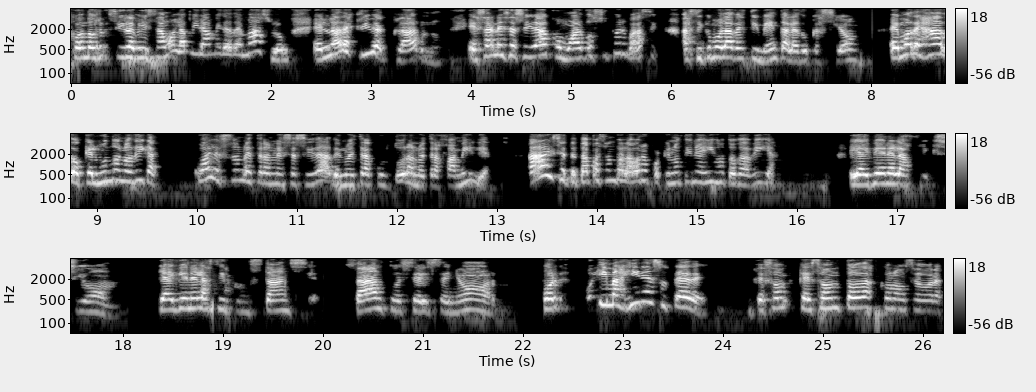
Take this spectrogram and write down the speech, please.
Cuando si revisamos la pirámide de Maslow, él la describe, claro, ¿no? esa necesidad como algo súper básico, así como la vestimenta, la educación. Hemos dejado que el mundo nos diga cuáles son nuestras necesidades, nuestra cultura, nuestra familia. Ay, se te está pasando la hora porque no tiene hijos todavía. Y ahí viene la aflicción, y ahí viene la circunstancia. Santo es el Señor. imagínense ustedes, que son, que son todas conocedoras,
